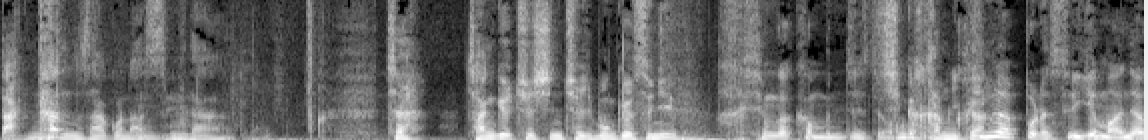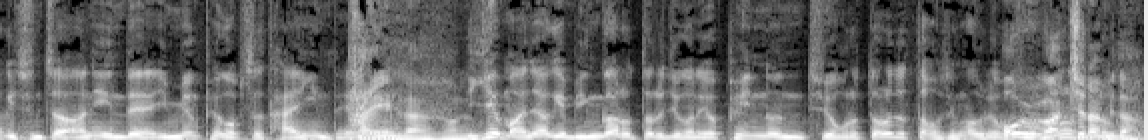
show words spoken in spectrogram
낙탄 음. 사고 났습니다. 자, 장교 출신 최지봉 교수님. 심각한 문제죠. 심각합니까? 큰일 날 뻔했어요. 이게 만약에 진짜 아니인데 인명피해가 없어서 다행인데. 다행입니다. 그거는. 이게 만약에 민가로 떨어지거나 옆에 있는 지역으로 떨어졌다고 생각을 해보세요. 어우, 맞지랍니다.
